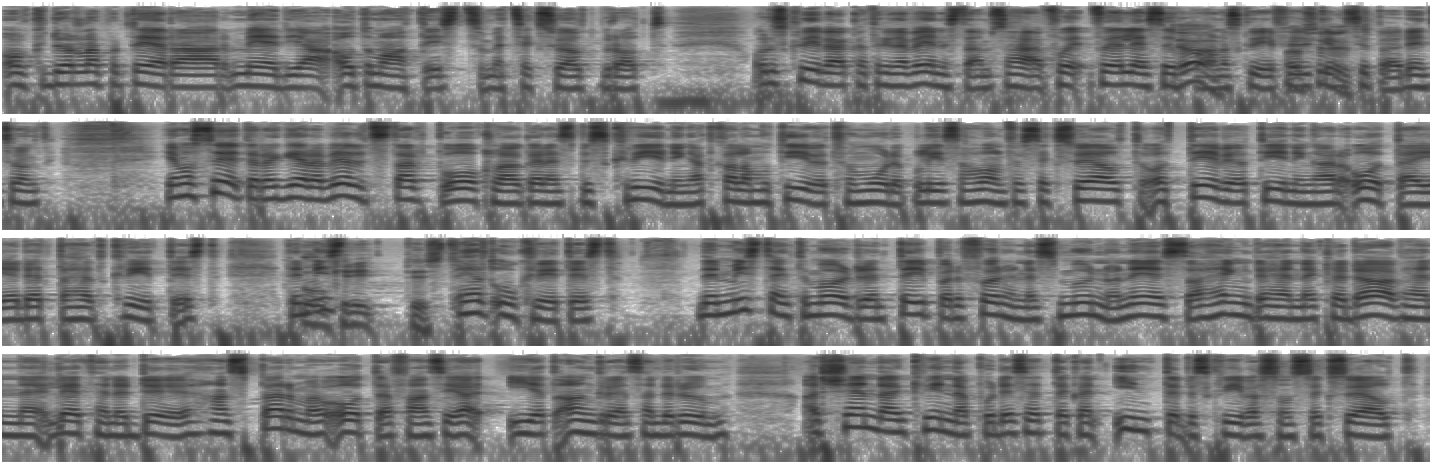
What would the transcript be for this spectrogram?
och då rapporterar media automatiskt som ett sexuellt brott. Och då skriver Katarina Wenstam så här, får jag, får jag läsa upp ja, vad hon har skrivit? För det är inte så långt. Jag måste säga att jag reagerar väldigt starkt på åklagarens beskrivning att kalla motivet för mordet på Lisa Holm för sexuellt och att TV och tidningar återger detta helt kritiskt. Det okritiskt. Helt okritiskt. Den misstänkte mördaren tejpade för hennes mun och näsa, hängde henne, klädde av henne, lät henne dö. Hans sperma återfanns i, ett angränsande rum. Att skända en kvinna på det sättet kan inte beskrivas som sexuellt.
